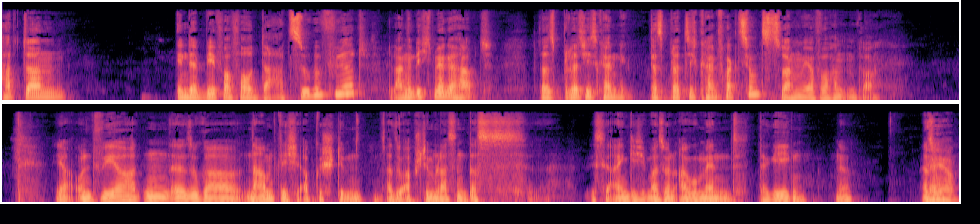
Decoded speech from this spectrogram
hat dann in der BVV dazu geführt, lange nicht mehr gehabt, dass plötzlich kein, dass plötzlich kein Fraktionszwang mehr vorhanden war. Ja, und wir hatten äh, sogar namentlich abgestimmt, also abstimmen lassen. Das ist ja eigentlich immer so ein Argument dagegen. Ne? Also ja, ja.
